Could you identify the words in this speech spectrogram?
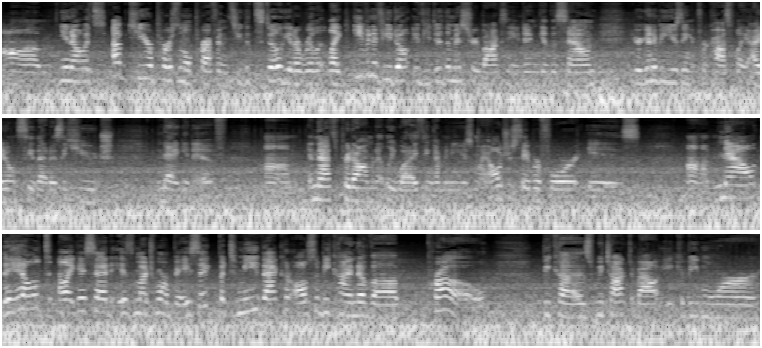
um, you know, it's up to your personal preference. You could still get a really, like, even if you don't, if you did the mystery box and you didn't get the sound, you're going to be using it for cosplay. I don't see that as a huge negative. Um, and that's predominantly what I think I'm going to use my Ultra Saber for is. Um, now, the hilt, like I said, is much more basic, but to me, that could also be kind of a pro because we talked about it could be more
